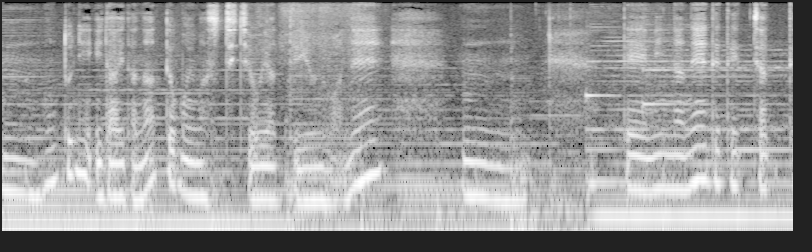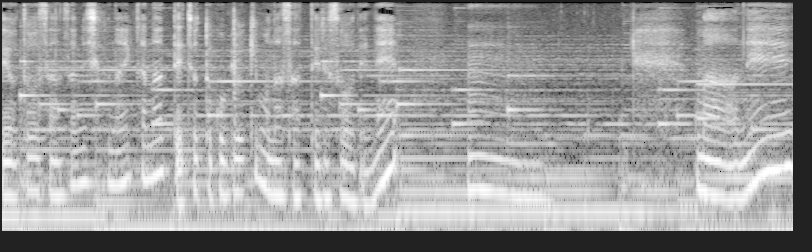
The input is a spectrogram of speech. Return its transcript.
うん本当に偉大だなって思います父親っていうのはね。うん。でみんなね出てっちゃってお父さん寂しくないかなってちょっとご病気もなさってるそうでね。うん。まあね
